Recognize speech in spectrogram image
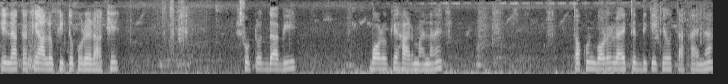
এলাকাকে আলোকিত করে রাখে। ছোটোর দাবি, বড়কে হার মানায়। তখন বড় লাইটের দিকে কেউ তাকায় না।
